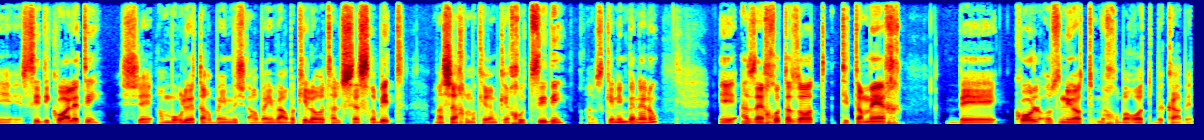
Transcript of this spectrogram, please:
CD quality, שאמור להיות 40, 44 קילורץ על 16 ביט, מה שאנחנו מכירים כאיכות CD, הזקנים בינינו. אה, אז האיכות הזאת תתמך בכל אוזניות מחוברות בכבל.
